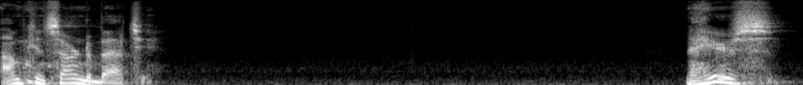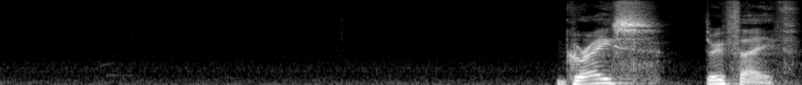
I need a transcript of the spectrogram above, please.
I'm concerned about you. Now, here's Grace through faith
